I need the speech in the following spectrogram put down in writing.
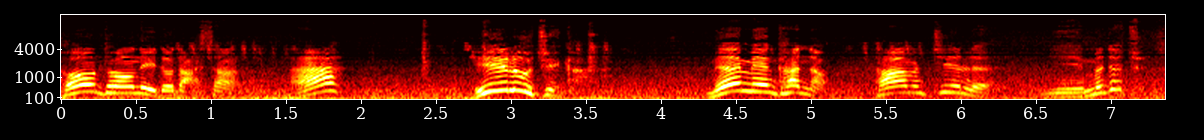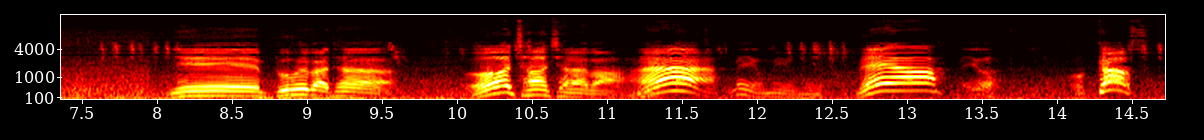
统统的都打散了啊！一路追赶，明明看到他们进了你们的村子，你不会把他讹藏起来吧？啊！没有没有没有没有没有！我告诉你，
